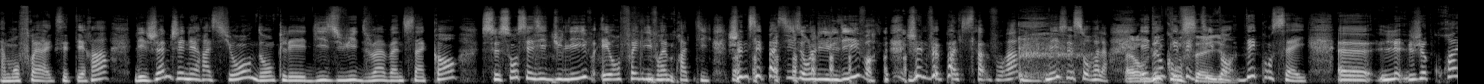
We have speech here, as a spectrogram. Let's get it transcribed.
à mon frère, etc., les jeunes générations, donc les 18, 20, 25 ans, se sont saisis du livre et ont fait le livret pratique. Je ne sais pas s'ils ont lu le livre, je ne veux pas le savoir, mais ce sont voilà. Alors, et des donc conseils. effectivement, des conseils. Euh, le- je crois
